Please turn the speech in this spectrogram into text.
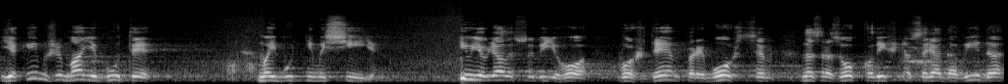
яким же має бути майбутній Месія і уявляли собі його вождем, переможцем на зразок колишнього царя Давида,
